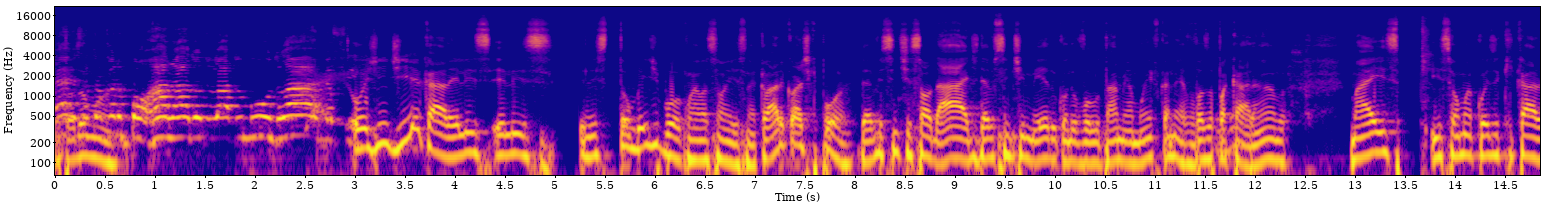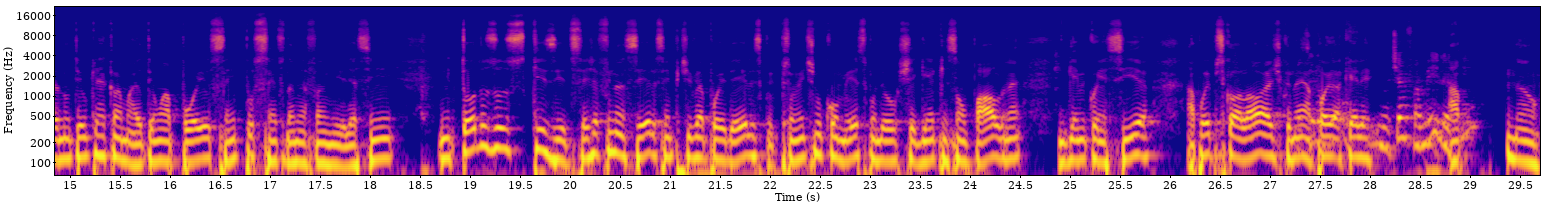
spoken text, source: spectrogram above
"Ah, todo tá mundo. trocando porrada lá do outro lado do mundo, lá, meu filho. Hoje em dia, cara, eles eles eles estão bem de boa com relação a isso, né? Claro que eu acho que, pô, deve sentir saudade, deve sentir medo quando eu vou lutar. Minha mãe fica nervosa Uhum. pra caramba. Mas isso é uma coisa que, cara, eu não tenho o que reclamar. Eu tenho um apoio 100% da minha família, assim, em todos os quesitos. Seja financeiro, sempre tive apoio deles, principalmente no começo, quando eu cheguei aqui em São Paulo, né? Ninguém me conhecia. Apoio psicológico, né? Você não Apoio veio- aquele... Não tinha família a- aqui? Não,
